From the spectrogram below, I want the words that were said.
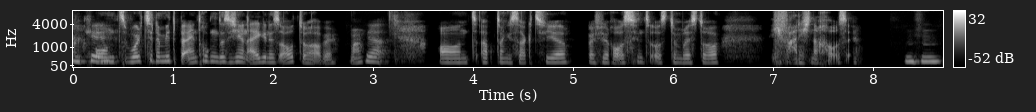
Okay. Und wollte sie damit beeindrucken, dass ich ein eigenes Auto habe. Ja. ja. Und habe dann gesagt zu ihr, als wir raus sind aus dem Restaurant, ich fahre dich nach Hause. Mhm.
